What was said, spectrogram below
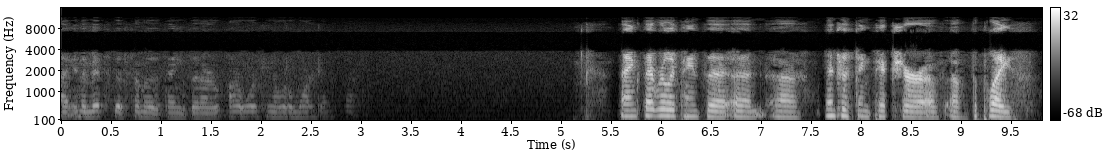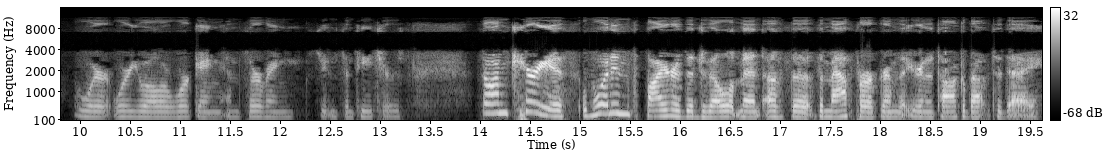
uh, in the midst of some of the things that are, are working a little more against us. Thanks. That really paints an interesting picture of, of the place where, where you all are working and serving students and teachers. So I'm curious, what inspired the development of the, the math program that you're going to talk about today?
